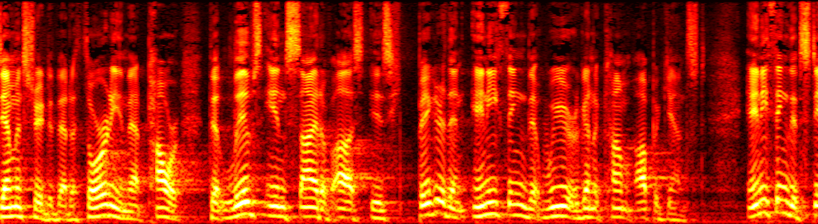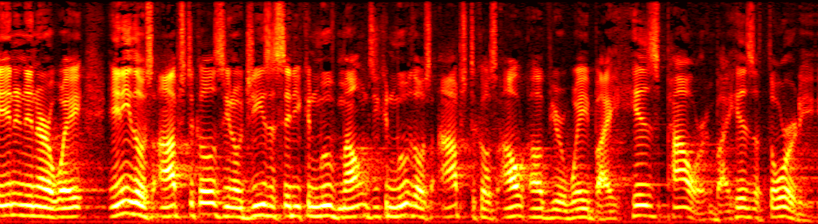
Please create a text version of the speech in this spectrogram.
demonstrated, that authority and that power that lives inside of us is bigger than anything that we are going to come up against. Anything that's standing in our way, any of those obstacles, you know, Jesus said you can move mountains, you can move those obstacles out of your way by His power and by His authority.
